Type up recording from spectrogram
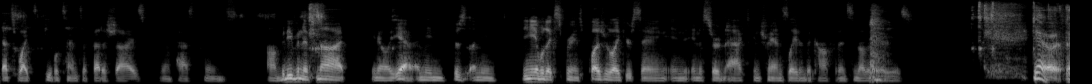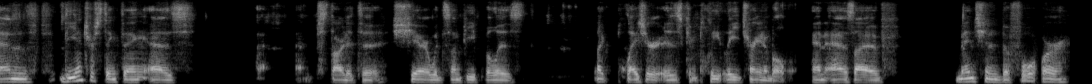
that's why people tend to fetishize you know past pains um, but even if not you know yeah i mean there's i mean being able to experience pleasure, like you're saying, in, in a certain act can translate into confidence in other areas. Yeah, and the interesting thing as I've started to share with some people is like pleasure is completely trainable. And as I've mentioned before,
